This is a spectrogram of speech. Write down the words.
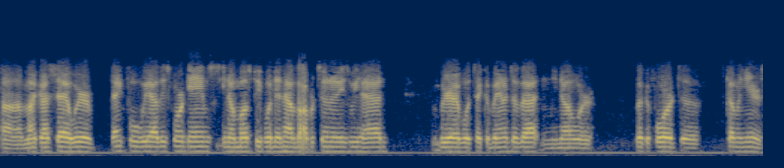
um, like I said, we're thankful we have these four games. You know, most people didn't have the opportunities we had. We were able to take advantage of that, and you know, we're looking forward to coming years.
